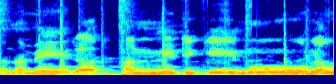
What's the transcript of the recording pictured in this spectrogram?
ధనమేర అన్నిటికీ మూలం.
